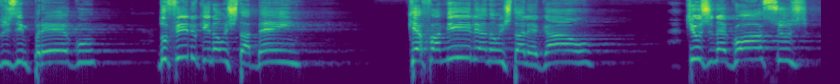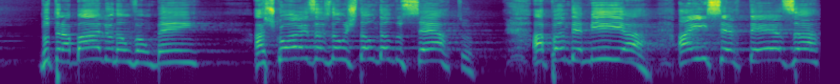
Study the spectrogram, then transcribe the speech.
do desemprego, do filho que não está bem, que a família não está legal, que os negócios do trabalho não vão bem, as coisas não estão dando certo, a pandemia, a incerteza,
